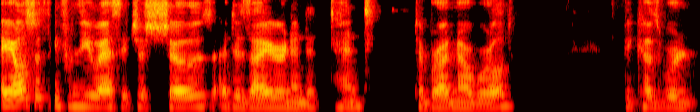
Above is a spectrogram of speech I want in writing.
i also think from the us it just shows a desire and an intent to broaden our world because we're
